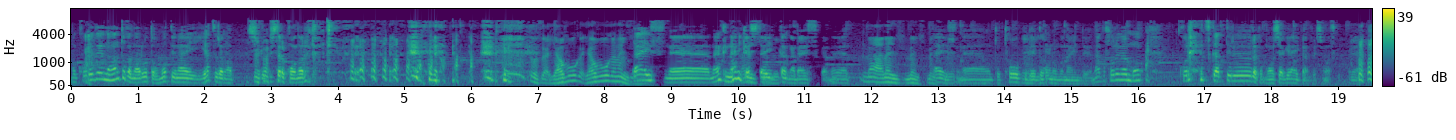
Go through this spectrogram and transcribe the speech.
まあ、これでなんとかなろうと思ってない奴らが収録したらこうなるんだっていう。そうですね、野望が、野望がないんですよ、ないっすね。なんか何かしたい感がないっすかね。なあ、ないです、ないです、ないですね。本当トークでどうのもないんで。なんかそれがもう、これ使ってるなんか申し訳ない感じがしますけどね。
